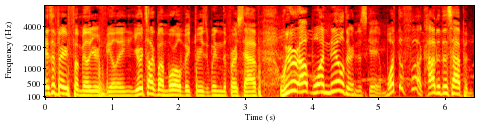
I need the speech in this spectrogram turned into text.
It's a very familiar feeling. You were talking about moral victories winning the first half. We were up one 0 during this game. What the fuck? How did this happen?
